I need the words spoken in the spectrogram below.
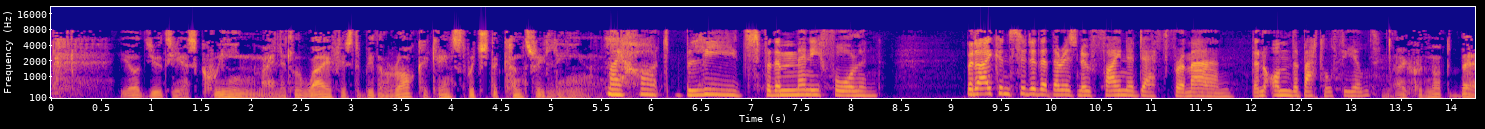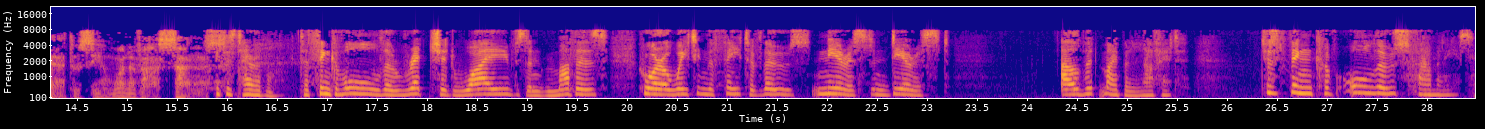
Your duty as queen, my little wife, is to be the rock against which the country leans. My heart bleeds for the many fallen. But I consider that there is no finer death for a man than on the battlefield. I could not bear to see one of our sons. It is terrible to think of all the wretched wives and mothers who are awaiting the fate of those nearest and dearest. Albert, my beloved, just think of all those families.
